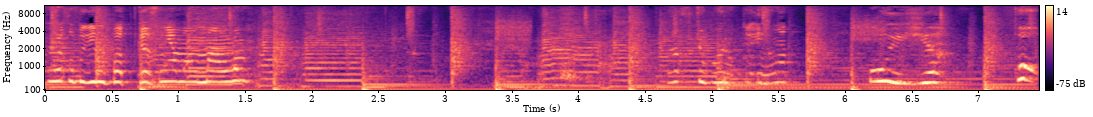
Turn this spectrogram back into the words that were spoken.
maaf ya aku bikin podcastnya malam-malam. Coba baru keinget. Oh iya. Kok?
